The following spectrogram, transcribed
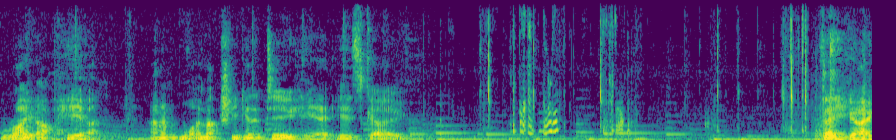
right up here. And I'm, what I'm actually going to do here is go. There you go.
